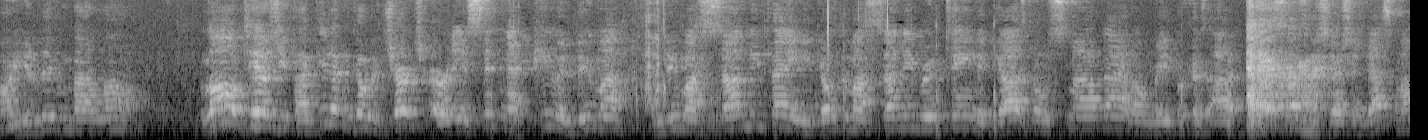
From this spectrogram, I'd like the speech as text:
Are you living by law? Law tells you if I get up and go to church early and sit in that pew and do my and do my Sunday thing and go through my Sunday routine, that God's going to smile down on me because I've done such and such, and that's my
